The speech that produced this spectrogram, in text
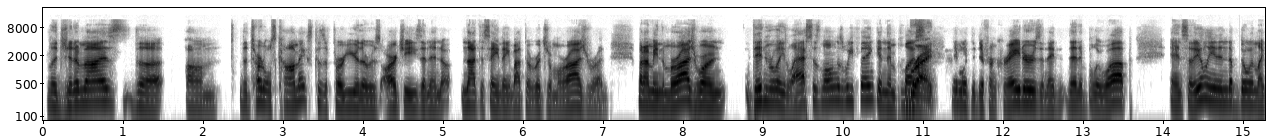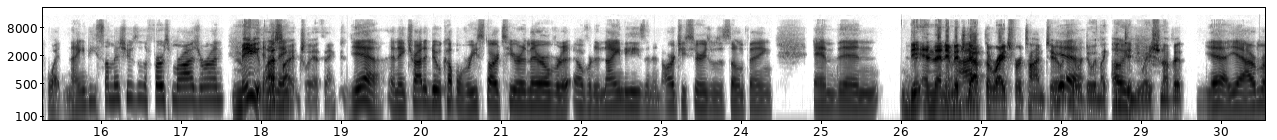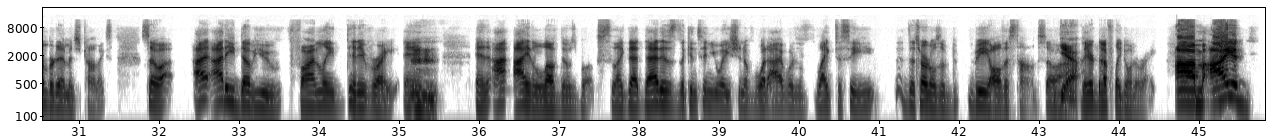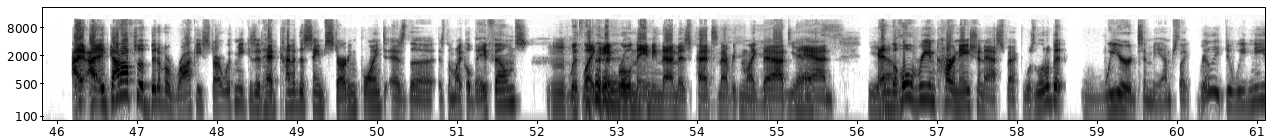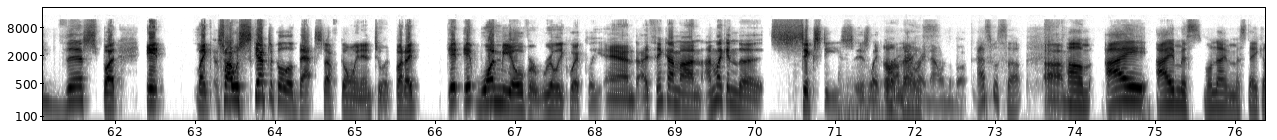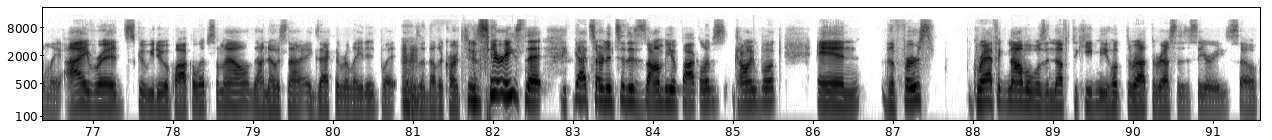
legitimized the um the Turtles comics because for a year there was Archie's and then uh, not to say anything about the original Mirage run, but I mean the Mirage run didn't really last as long as we think, and then plus right. they went to different creators and they then it blew up, and so they only ended up doing like what ninety some issues of the first Mirage run. Maybe then less they- actually. I think. Yeah, and they tried to do a couple restarts here and there over the, over the '90s, and then Archie series was its own thing, and then The- and then Image I- got the rights for a time too. They were doing like Oh, yeah. continuation of it. Yeah, yeah, I remember the Image comics. So I IDW finally did it right, and Mm-hmm. and I I love those books. Like that that is the continuation of what I would like to see the turtles be all this time. So Yeah. they're definitely doing it right. Um, I had I, I got off to a bit of a rocky start with me because it had kind of the same starting point as the as the Michael Bay films Mhm. with like April naming them as pets and everything like that. Yes. And yeah. and the whole reincarnation aspect was a little bit weird to me. I'm just like, really, do we need this? But it like so I was skeptical of that stuff going into it, but I it it won me over really quickly. And I think I'm on I'm like in the 60s is like where Oh, I'm at right now in the book. that's what's up. Um, Um, I I miss well, not even mistakenly. I read Scooby Doo Apocalypse somehow. I know it's not exactly related, but it was another cartoon series that got turned into this zombie apocalypse comic book, and the first graphic novel was enough to keep me hooked throughout the rest of the series. So,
